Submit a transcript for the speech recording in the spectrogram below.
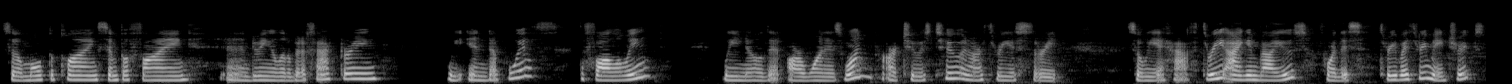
So multiplying, simplifying, and doing a little bit of factoring, we end up with the following we know that R1 is 1, R2 is 2, and R3 is 3. So we have three eigenvalues for this 3 by 3 matrix,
